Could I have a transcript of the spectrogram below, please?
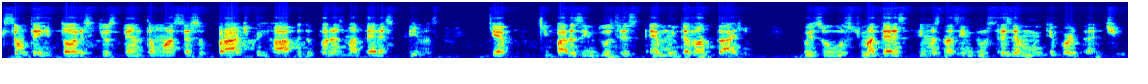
que são territórios que ostentam um acesso prático e rápido para as matérias-primas, que, é, que para as indústrias é muita vantagem, pois o uso de matérias-primas nas indústrias é muito importante.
